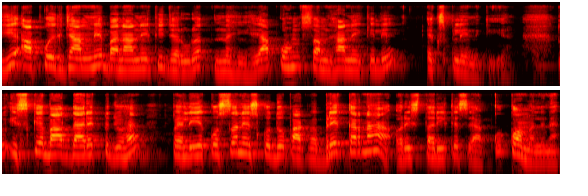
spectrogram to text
ये आपको एग्ज़ाम में बनाने की ज़रूरत नहीं है। आपको हम समझाने के लिए एक्सप्लेन किए तो इसके बाद डायरेक्ट जो है, पहले ये क्वेश्चन है, इसको दो पार्ट में ब्रेक करना है और इस तरीके से आपको कॉमन लेना है।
